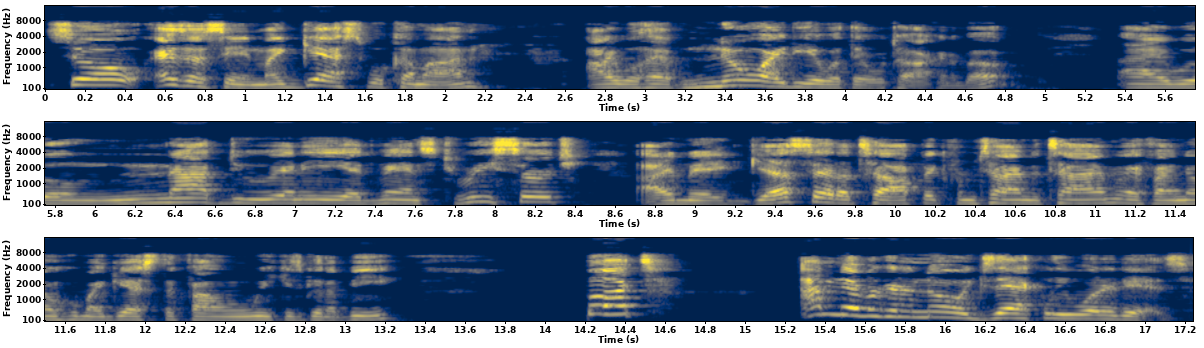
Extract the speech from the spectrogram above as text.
So, as I was saying, my guest will come on. I will have no idea what they were talking about. I will not do any advanced research. I may guess at a topic from time to time if I know who my guest the following week is going to be. But I'm never going to know exactly what it is.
